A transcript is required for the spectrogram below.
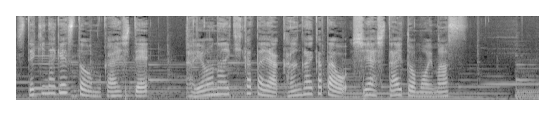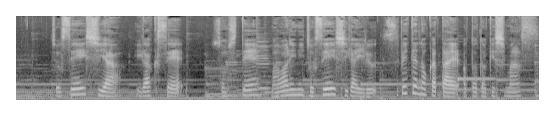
素敵なゲストをお迎えして多様な生き方や考え方をシェアしたいと思います。女性医師や医学生そして周りに女性医師がいるすべての方へお届けします。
